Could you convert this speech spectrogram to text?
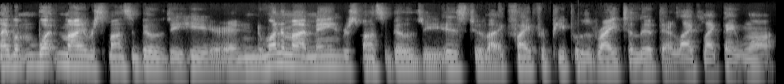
like what, what, my responsibility here, and one of my main responsibility is to like fight for people's right to live their life like they want,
